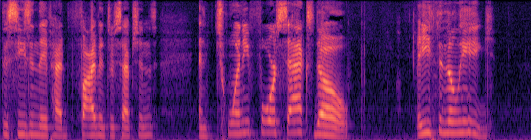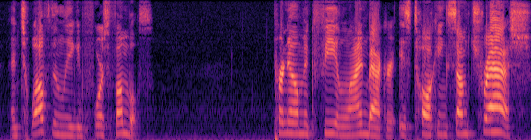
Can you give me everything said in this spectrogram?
This season, they've had five interceptions and 24 sacks, though. Eighth in the league and 12th in the league in forced fumbles. Pernell McPhee, linebacker, is talking some trash.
